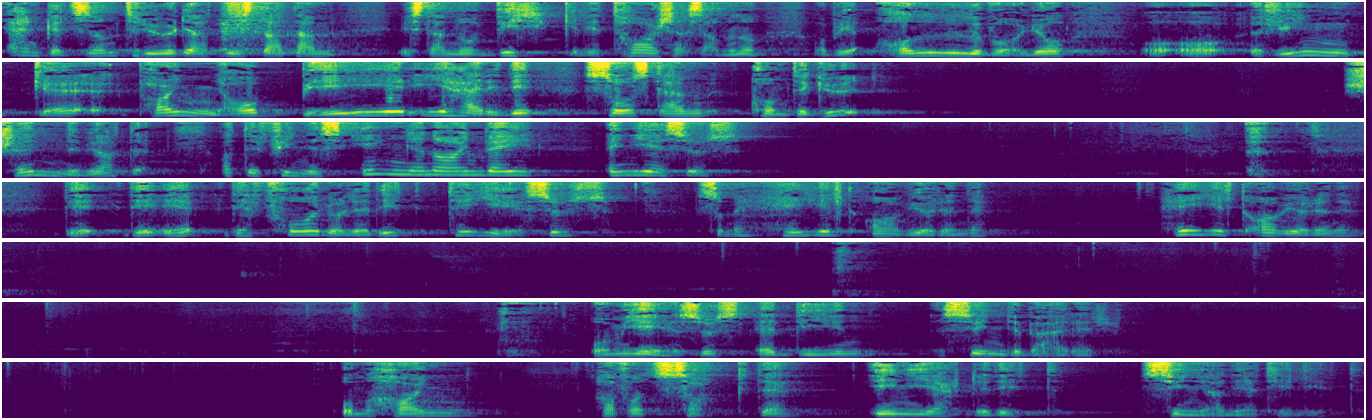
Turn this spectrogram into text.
Det er enkelte som tror det at hvis, de, hvis de nå virkelig tar seg sammen og, og blir alvorlige og, og, og, rynker panna og ber iherdig, så skal de komme til Gud. Skjønner vi at det, at det finnes ingen annen vei enn Jesus? Det, det, er, det er forholdet ditt til Jesus som er helt avgjørende. Helt avgjørende. Om Jesus er din syndebærer, om han har fått sagt det inn i hjertet ditt, synda di er tilgitt.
